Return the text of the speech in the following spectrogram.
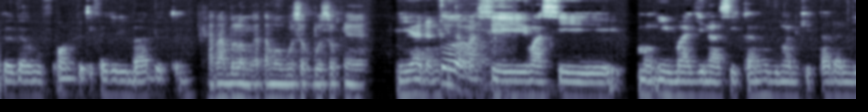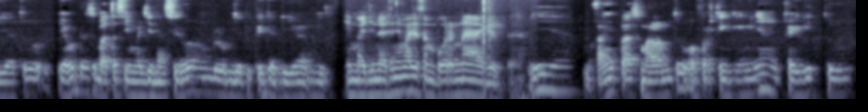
gagal move on ketika jadi badut tuh. Karena belum ketemu busuk-busuknya. Iya dan Tuh. kita masih masih mengimajinasikan hubungan kita dan dia tuh ya udah sebatas imajinasi doang belum jadi kejadian gitu. Imajinasinya masih sempurna gitu. Iya makanya pas malam tuh overthinkingnya kayak gitu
